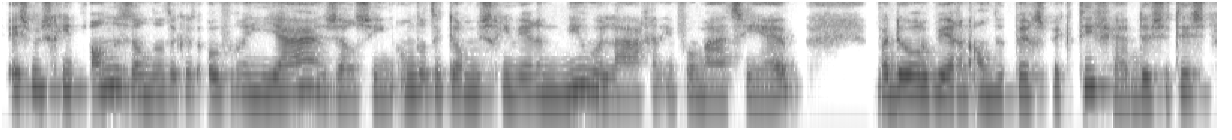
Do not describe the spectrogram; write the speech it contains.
is misschien anders dan dat ik het over een jaar zal zien. Omdat ik dan misschien weer een nieuwe laag aan informatie heb, waardoor ik weer een ander perspectief heb. Dus het is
